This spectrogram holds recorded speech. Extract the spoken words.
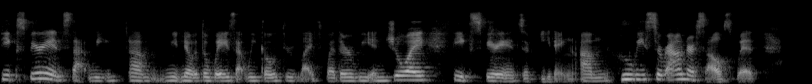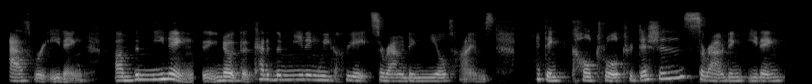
the experience that we, um, you know, the ways that we go through life, whether we enjoy the experience of eating, um, who we surround ourselves with as we're eating, um, the meaning, you know, the kind of the meaning we create surrounding meal times. I think cultural traditions surrounding eating.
